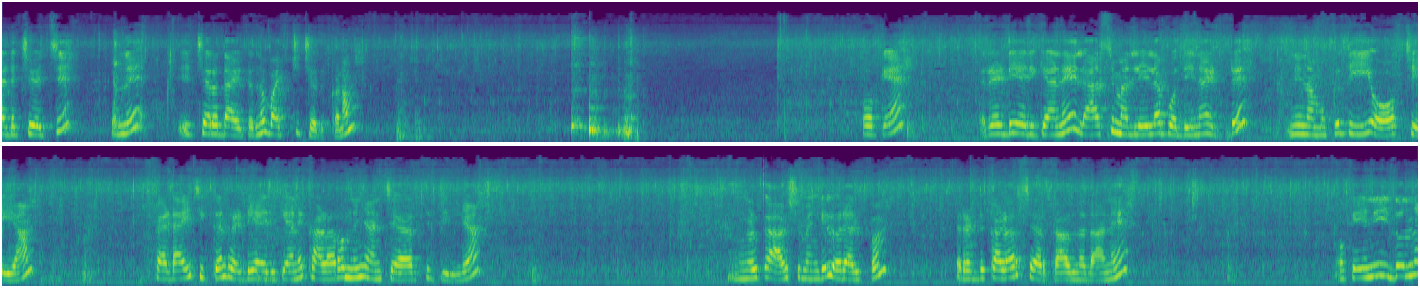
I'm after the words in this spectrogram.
അടച്ചു വെച്ച് ഒന്ന് ചെറുതായിട്ടൊന്ന് വറ്റിച്ചെടുക്കണം. ഓക്കെ. റെഡി ആയിരിക്കാൻ ലാസ്റ്റ് മല്ലിയില പുതിന ഇട്ട് ഇനി നമുക്ക് തീ ഓഫ് ചെയ്യാം. കടായി ചിക്കൻ റെഡി ആയിരിക്കാൻ കളറൊന്നും ഞാൻ ചേർത്തിട്ടില്ല. നിങ്ങൾക്ക് ആവശ്യമെങ്കിൽ ഒരല്പം റെഡ് കളർ ചേർക്കാവുന്നതാണ്. ഓക്കെ ഇനി ഇതൊന്ന്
